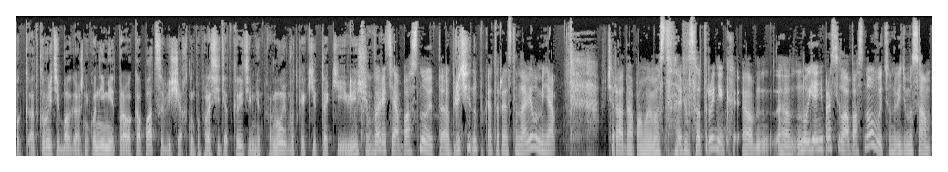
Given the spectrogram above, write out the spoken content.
откройте багажник. Он не имеет права копаться в вещах, но попросить открыть имеет право. Ну и вот какие-то такие вещи. Вы говорите, обоснует э, причину, по которой остановил. Меня вчера, да, по-моему, остановил сотрудник. Эм, э, ну, я не просила обосновывать, он, видимо, сам.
